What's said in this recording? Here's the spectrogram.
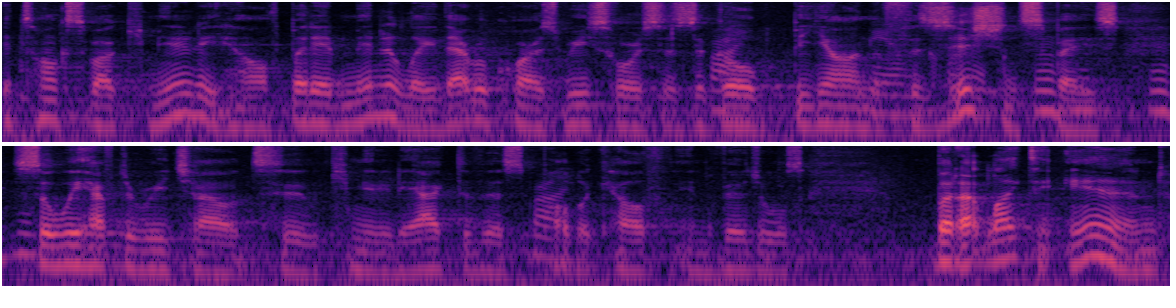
It talks about community health, but admittedly, that requires resources to right. go beyond, beyond the physician mm-hmm. space. Mm-hmm. So we have to reach out to community activists, right. public health individuals. But I'd like to end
